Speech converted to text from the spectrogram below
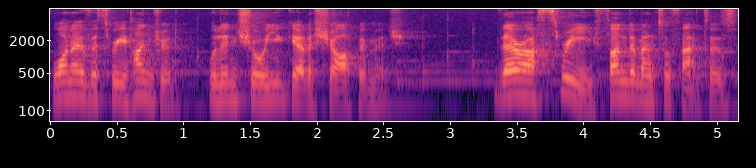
1 over 300 will ensure you get a sharp image. There are three fundamental factors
